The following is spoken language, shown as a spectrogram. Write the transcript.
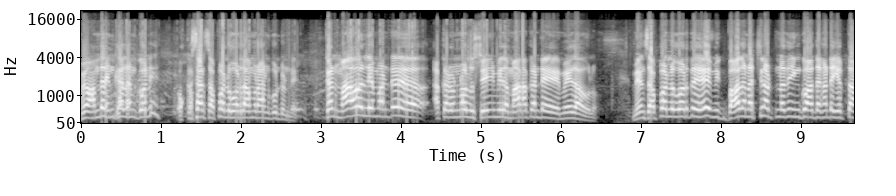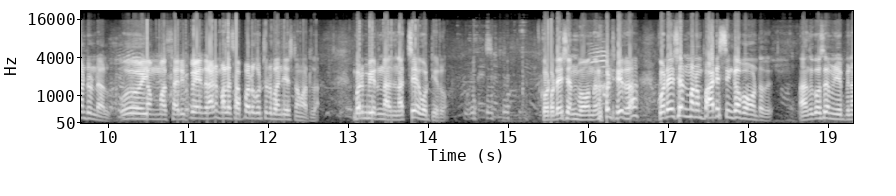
మేము అందరం వెనకాలనుకొని ఒక్కసారి చప్పట్లు కొడదామరా అనుకుంటుండే. కానీ మా వాళ్ళు ఏమంటే అక్కడ ఉన్న వాళ్ళు స్టేజ్ మీద మాకంటే మేధావులు. మేము చప్పట్లు కొడితే మీకు బాగా నచ్చినట్టున్నది ఇంకో అర్ధ గంట చెప్తా అంటుండాలి ఓ అమ్మ సరిపోయింది అని మళ్ళీ చప్పట్లు కొట్టడం బంద్ చేసినాం అట్లా. మరి మీరు నాది నచ్చే కొట్టిరు కొటేషన్ బాగుందని కొట్టిర్రా? కొటేషన్ మనం పాటిస్తే ఇంకా బాగుంటుంది. అందుకోసం చెప్పిన.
